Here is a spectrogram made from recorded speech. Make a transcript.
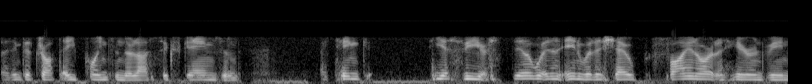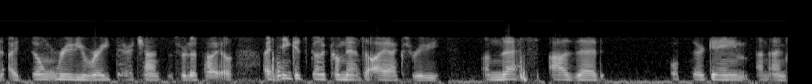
I think they've dropped eight points in their last six games, and think PSV are still with, in with a shout. But Feyenoord and Heerenveen, I don't really rate their chances for the title. I think it's going to come down to Ajax really, unless AZ up their game and, and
